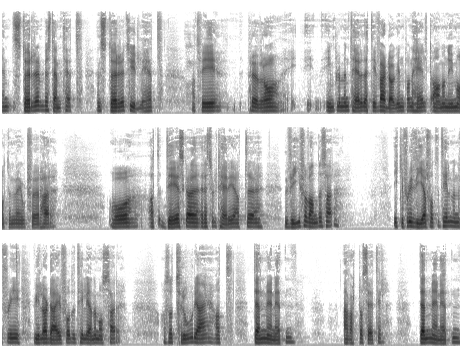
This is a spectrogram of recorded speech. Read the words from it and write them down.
en større bestemthet, en større tydelighet. At vi prøver å implementere dette i hverdagen på en helt annen og ny måte enn vi har gjort før her. Og at det skal resultere i at uh, vi forvandles, Herre. Ikke fordi vi har fått det til, men fordi vi lar deg få det til gjennom oss, Herre. Og så tror jeg at den menigheten er verdt å se til. Den menigheten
